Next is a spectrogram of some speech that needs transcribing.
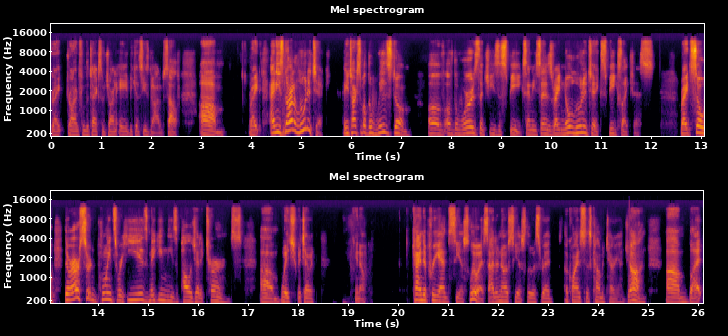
right drawing from the text of john 8 because he's god himself. Um, right? And he's not a lunatic. And he talks about the wisdom of of the words that jesus speaks. And he says right no lunatic speaks like this right? So there are certain points where he is making these apologetic turns um, which which i would you know kind of preempt cs lewis. I don't know if cs lewis read aquinas's commentary on john um, but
